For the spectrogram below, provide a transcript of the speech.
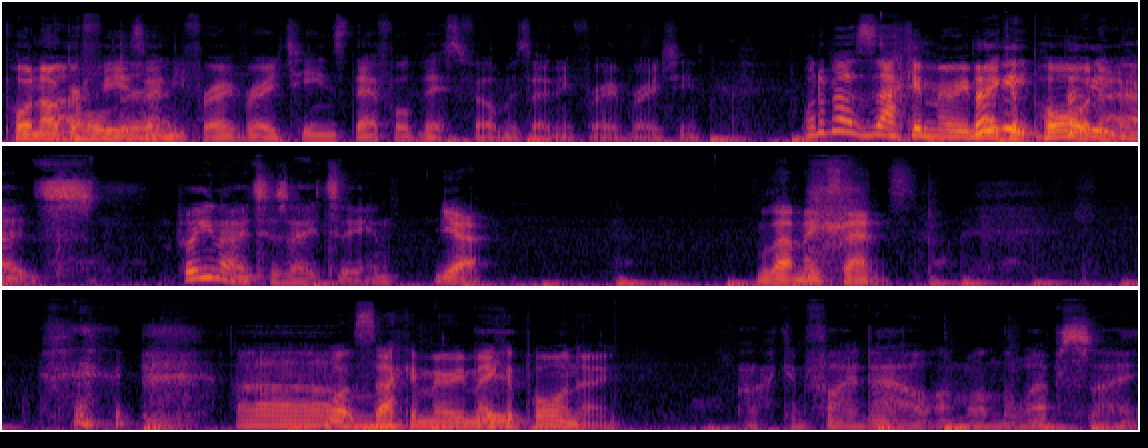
Pornography is only for over 18s, therefore this film is only for over 18s. What about Zack and Miri make a Boogie, porno? Boogie Nights. Boogie Nights is 18. Yeah. Well, that makes sense. Um, What's Zack and Miri make a porno? I can find out. I'm on the website.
